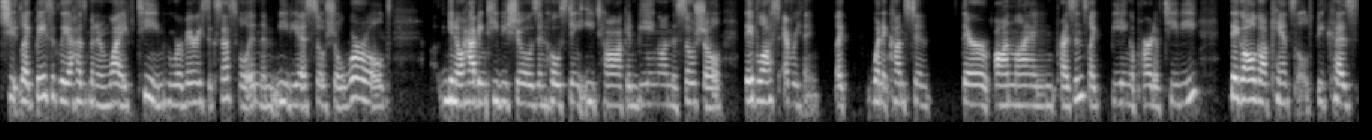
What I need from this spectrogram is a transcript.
to like basically a husband and wife team who are very successful in the media social world you know having tv shows and hosting e-talk and being on the social they've lost everything like when it comes to their online presence like being a part of tv they all got canceled because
